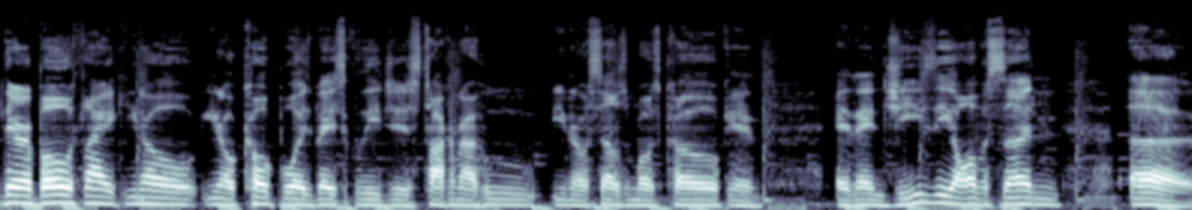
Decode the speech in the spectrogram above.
they're both like, you know, you know, Coke boys basically just talking about who, you know, sells the most Coke and, and then Jeezy all of a sudden, uh,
